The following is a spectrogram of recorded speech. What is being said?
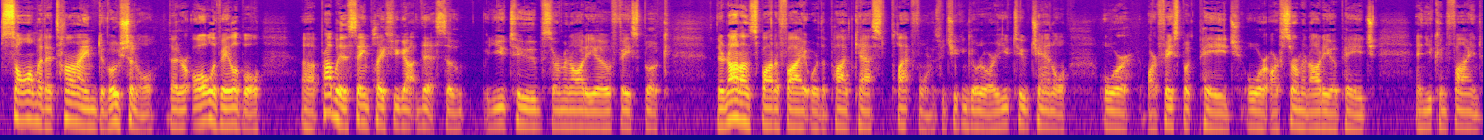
psalm at a time devotional that are all available, uh, probably the same place you got this. So, YouTube, Sermon Audio, Facebook. They're not on Spotify or the podcast platforms, but you can go to our YouTube channel or our Facebook page or our Sermon Audio page, and you can find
